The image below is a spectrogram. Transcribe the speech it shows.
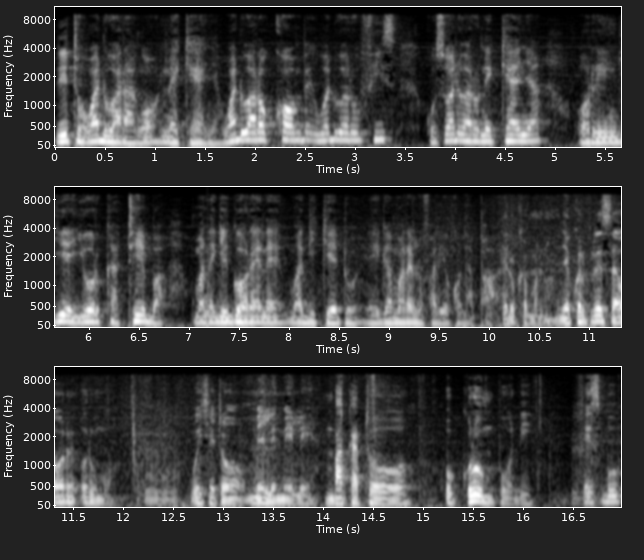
ni to wadwaro ang'o ne kenya wadwaro kombe wadwaro ofis koso wadwaro ni kenya oringi e yor katiba mane gigorene ma giketo e higa mar 2010 erokamano nyakwar presa or- orumo weche to milimili mbaka to ok rum podi Facebook,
